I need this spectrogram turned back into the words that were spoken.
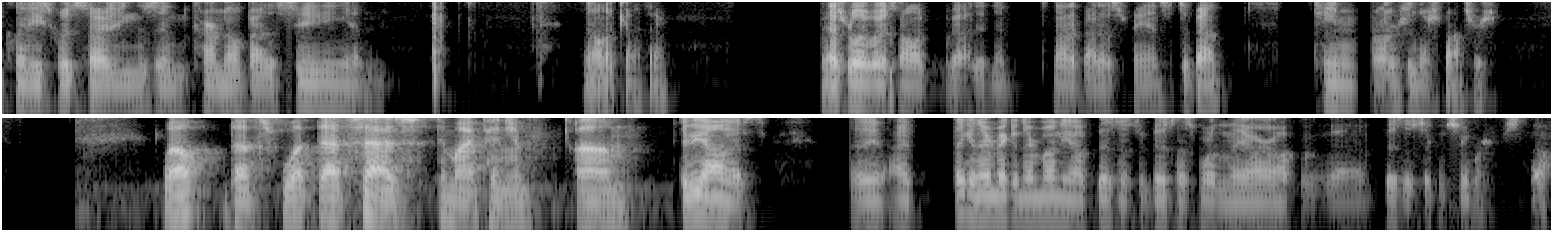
Clint Eastwood sightings in Carmel by the Sea and, and all that kind of thing. And that's really what it's all about, isn't it? It's not about us fans. It's about team owners and their sponsors. Well, that's what that says, in my opinion. Um, to be honest, I, I think they're making their money off business to business more than they are off of uh, business to consumer. So.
